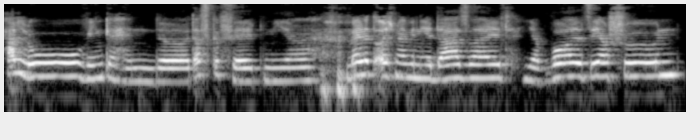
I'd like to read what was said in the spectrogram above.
Hallo, Winkehände, das gefällt mir. Meldet euch mal, wenn ihr da seid. Jawohl, sehr schön.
